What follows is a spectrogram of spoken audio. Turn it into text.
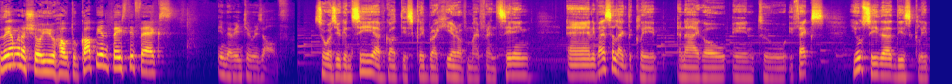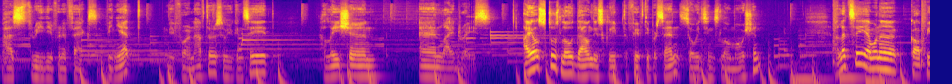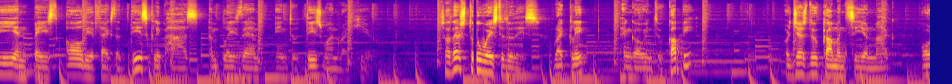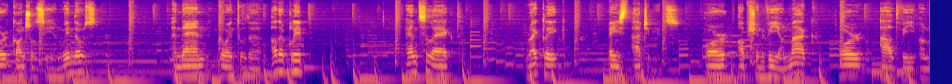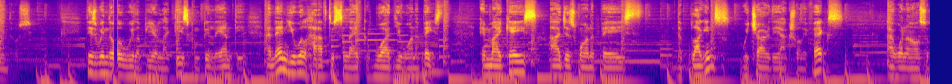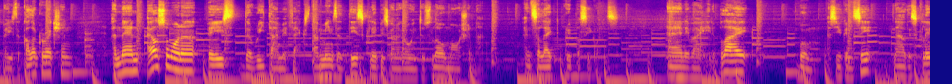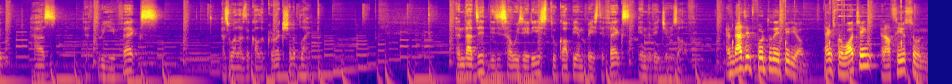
Today I'm going to show you how to copy and paste effects in DaVinci Resolve. So as you can see, I've got this clip right here of my friend sitting. And if I select the clip and I go into effects, you'll see that this clip has three different effects. Vignette, before and after, so you can see it, halation, and light rays. I also slowed down this clip to 50%, so it's in slow motion. And let's say I want to copy and paste all the effects that this clip has and place them into this one right here. So there's two ways to do this. Right click and go into copy or just do Command C on Mac or Control C on Windows and then go into the other clip and select right click paste attributes or option V on Mac or Alt V on Windows. This window will appear like this, completely empty, and then you will have to select what you want to paste. In my case, I just want to paste the plugins, which are the actual effects. I want to also paste the color correction, and then I also want to paste the retime effects. That means that this clip is going to go into slow motion now, and select ripple sequence. And if I hit apply, boom, as you can see, now this clip has the three effects as well as the color correction applied. And that's it, this is how easy it is to copy and paste effects in DaVinci Resolve. And that's it for today's video. Thanks for watching and I'll see you soon.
